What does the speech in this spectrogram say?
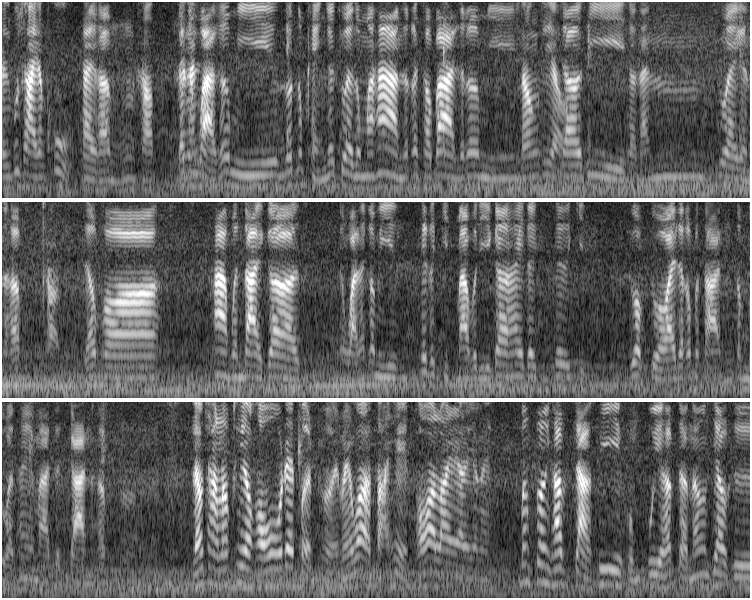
เป็นผู้ชายทั้งคู่ใช่ครับอืมครับแล้วงั้จันงหวะก็มีรถน้ำแข็งก็ช่วยลงมาห้ามแล้วก็ชาวบ้านแล้วก็มีนักท่องเที่ยว เจ้าหน้าที่แถวนั้นช่วยกันนะครับ ครับ แล้วพอห้ามกันได้ก็จังหวะนั้นก็มีเทศกิจมาพอดีก็ให้เทศกิจรวบตัวไว้แล้วก็ประสานตำรวจให้มาจัดการนะครับ อืมแล้วทางนักท่องเที่ยวเขาได้เปิดเผยไหมว่าสาเหตุเพราะอะไรอะไรยังไง เบื้องต้นครับจากที่ผมคุยครับจากนักท่องเที่ยวคือ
